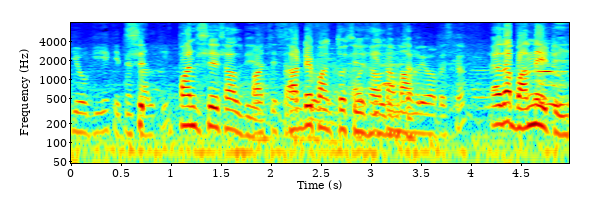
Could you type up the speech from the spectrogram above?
की होगी ये कितने साल की पाँच छः साल दी पाँच छः साल साढ़े की पाँच तो होगी। छः और साल कितना दी मांग बच्चा। रहे हो आप इसका ਇਹਦਾ 180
